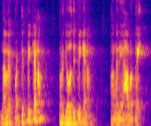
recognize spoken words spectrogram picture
നമ്മെ പഠിപ്പിക്കണം പ്രചോദിപ്പിക്കണം. അങ്ങനെ ആവട്ടെ.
